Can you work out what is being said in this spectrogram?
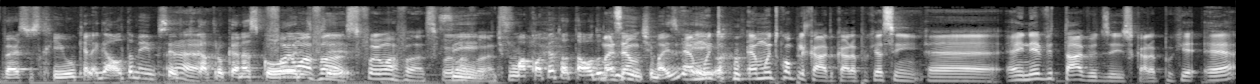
versus Rio, que é legal também, pra você É. ficar trocando as cores. Foi um pra você- avanço, foi um avanço, foi Sim, um avanço. tipo uma cópia total do mas Da é, mas é veio. muito é muito complicado, cara, porque assim é, é inevitável dizer isso, cara, porque é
